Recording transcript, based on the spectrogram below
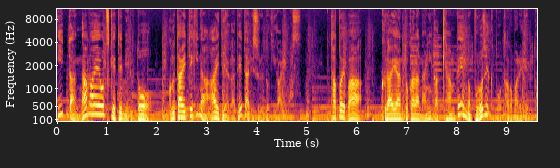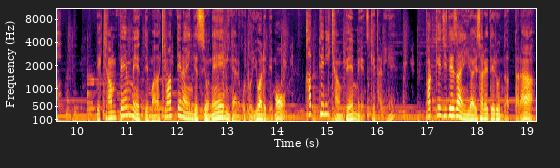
一旦名前を付けてみると具体的なアイデアが出たりする時があります。例えばクライアントから何かキャンペーンのプロジェクトを頼まれてると。でキャンペーン名ってまだ決まってないんですよねみたいなことを言われても勝手にキャンペーン名つけたりね。パッケージデザイン依頼されてるんだったら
